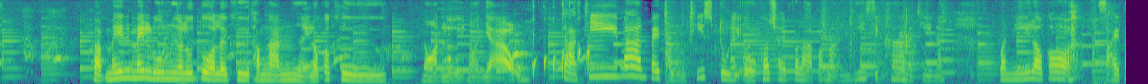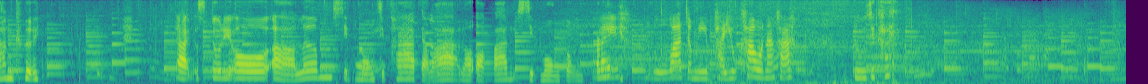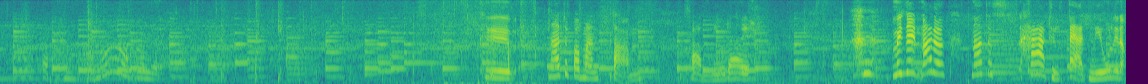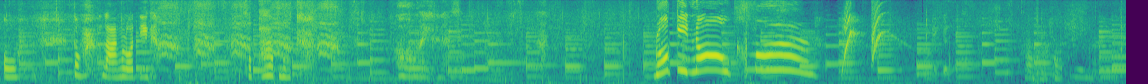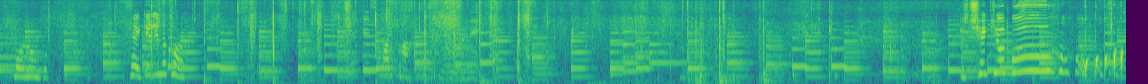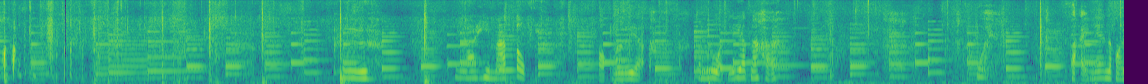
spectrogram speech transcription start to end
แบบไม่ไม่รู้เนื้อรู้ตัวเลยคือทำงานเหนื่อยแล้วก็คือนอนเลยนอนยาว จากที่บ้านไปถึงที่สตูดิโอก็ใช้เวลาประมาณ 25 นาทีนะ วันนี้เราก็สายตามเคย จากสตูดิโออ่าเริ่ม 10โมง15 แต่ว่าเราออกบ้าน 10โมงตรงเป๊ะรู้ว่าจะมีพายุเข้านะคะ ดูสิคะแบบหนาวมากเลยอะคือน่าจะประมาณสามสามนิ้วได้ ไม่ใช่น่าจะน่าจะห้าถึงแปดนิ้วเลยนะ โอ้ ต้องล้างรถอีก สภาพรถ โอ้ my goodness Rocky no come on More no Hey get in the car You just like my smell on it. Just check your boo คือ เวลาหิมะตก ออกเลยอะ่ะตำรวจเรียกนะคะอุ้ยสายแน่นอน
